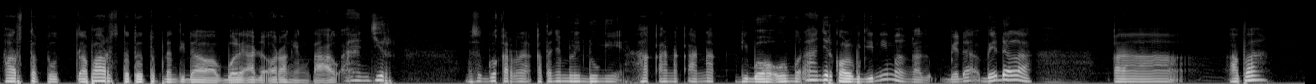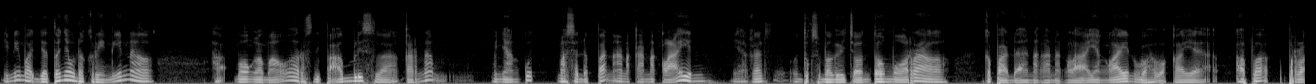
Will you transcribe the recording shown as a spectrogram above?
harus tertutup apa harus tertutup dan tidak boleh ada orang yang tahu? Anjir. Maksud gua karena katanya melindungi hak anak-anak di bawah umur. Anjir kalau begini mah nggak beda beda lah. Uh, apa ini mah jatuhnya udah kriminal. Ha, mau nggak mau harus dipublish lah. Karena menyangkut masa depan anak-anak lain ya kan? Untuk sebagai contoh moral kepada anak-anak la yang lain bahwa kayak apa per,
